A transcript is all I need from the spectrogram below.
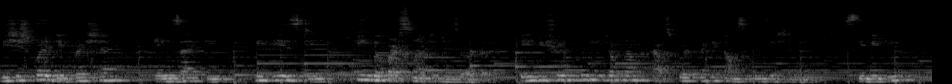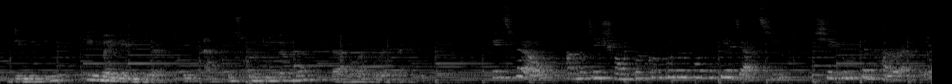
বিশেষ করে ডিপ্রেশন এনজাইটি পিটিএসডি কিংবা পার্সোনালিটি ডিসঅর্ডার এই বিষয়গুলো নিয়ে যখন আমরা কাজ করে থাকি কাউন্সিলিং সেশনে সিবিটি ডিবিটি কিংবা ইএমডিআর এই অ্যাপ্রোচগুলো কিন্তু আমরা ব্যবহার করে থাকি। এছাড়াও আমি যে সম্পর্কগুলোর মধ্যে দিয়ে যাচ্ছি, সেগুলোকে ভালো রাখতে,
